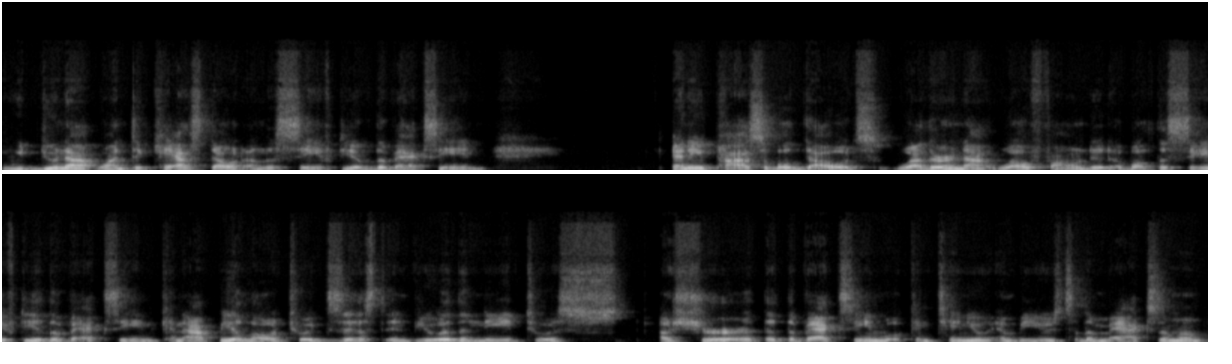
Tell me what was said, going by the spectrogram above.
We do not want to cast doubt on the safety of the vaccine. Any possible doubts, whether or not well founded, about the safety of the vaccine cannot be allowed to exist in view of the need to assure that the vaccine will continue and be used to the maximum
